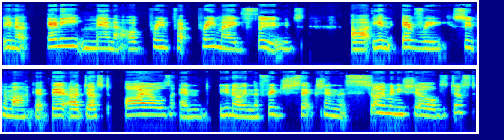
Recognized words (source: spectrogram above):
you know, any manner of pre pre-made foods uh, in every supermarket. There are just aisles and, you know, in the fridge section, there's so many shelves, just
